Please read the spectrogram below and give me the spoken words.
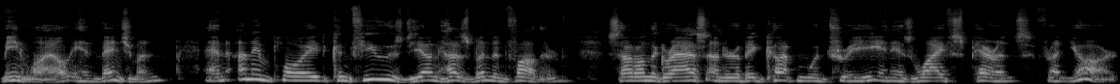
Meanwhile, in Benjamin, an unemployed, confused young husband and father sat on the grass under a big cottonwood tree in his wife's parents' front yard,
